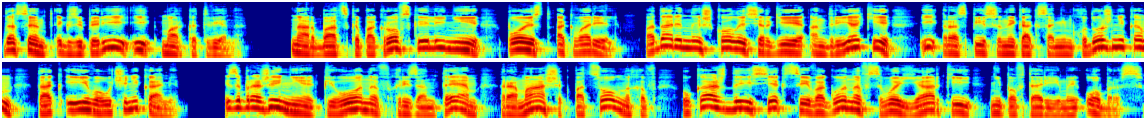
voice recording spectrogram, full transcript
до Сент-Экзюпери и Марка Твена. На Арбатско-Покровской линии поезд «Акварель», подаренный школой Сергея Андреяки и расписанный как самим художником, так и его учениками. Изображения пионов, хризантем, ромашек, подсолнухов, у каждой секции вагонов свой яркий, неповторимый образ.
